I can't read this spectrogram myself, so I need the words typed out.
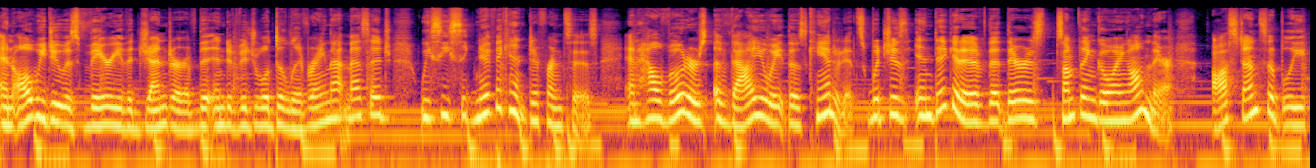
and all we do is vary the gender of the individual delivering that message, we see significant differences in how voters evaluate those candidates, which is indicative that there is something going on there ostensibly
